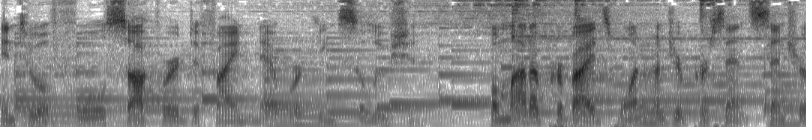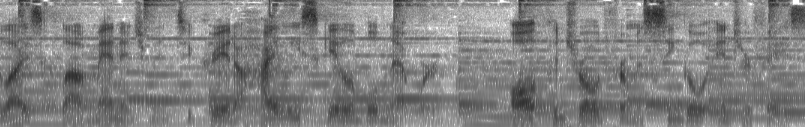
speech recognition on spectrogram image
into a full software-defined networking solution. Omada provides 100% centralized cloud management to create a highly scalable network, all controlled from a single interface,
